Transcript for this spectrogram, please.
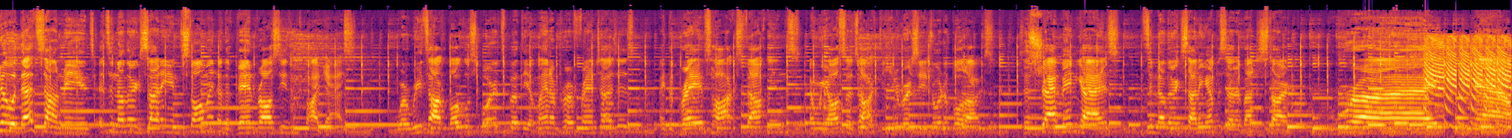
know what that sound means. It's another exciting installment of the Fan for All Seasons podcast, where we talk local sports, both the Atlanta pro franchises, like the Braves, Hawks, Falcons, and we also talk the University of Georgia Bulldogs. So strap in, guys. It's another exciting episode about to start right now.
